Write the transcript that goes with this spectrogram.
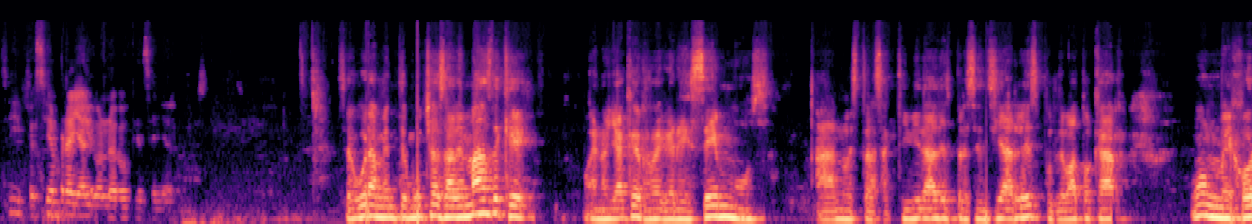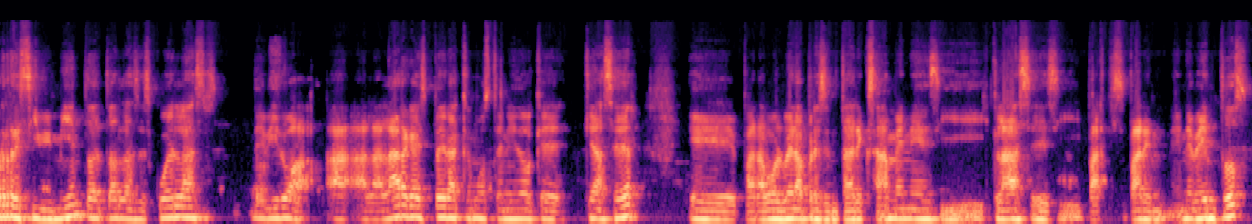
Sí, pues siempre hay algo nuevo que enseñar. Seguramente muchas, además de que, bueno, ya que regresemos a nuestras actividades presenciales, pues le va a tocar un mejor recibimiento de todas las escuelas debido a, la larga espera que hemos tenido que, hacer eh, para volver a presentar exámenes y clases y participar en, en eventos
